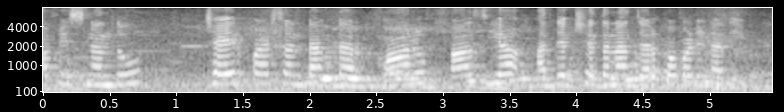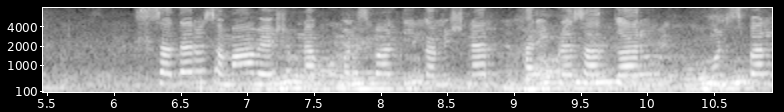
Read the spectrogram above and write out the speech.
ఆఫీస్ నందు చైర్పర్సన్ డాక్టర్ మారూఫ్ ఆసియా అధ్యక్షతన జరపబడినది. సదరు సమావేశంనకు మున్సిపాలిటీ కమిషనర్ హరిప్రసాద్ గారు మున్సిపల్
